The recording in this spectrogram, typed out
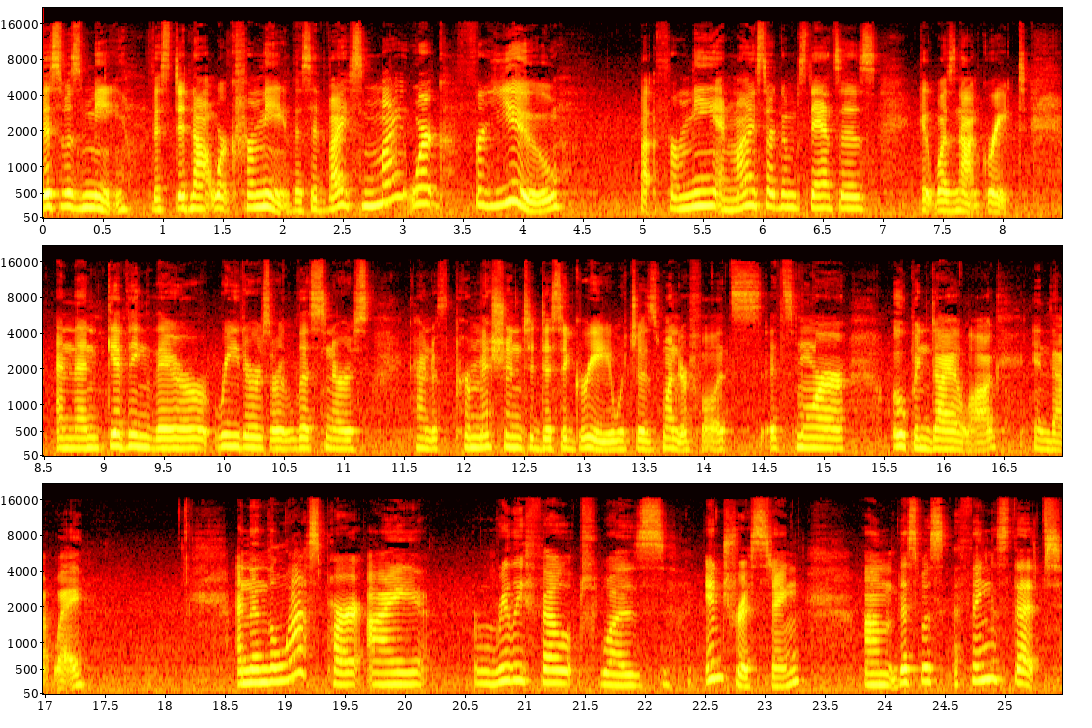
this was me. This did not work for me. This advice might work for you, but for me and my circumstances, it was not great. And then giving their readers or listeners kind of permission to disagree, which is wonderful. It's it's more open dialogue in that way. And then the last part I really felt was interesting um, this was things that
